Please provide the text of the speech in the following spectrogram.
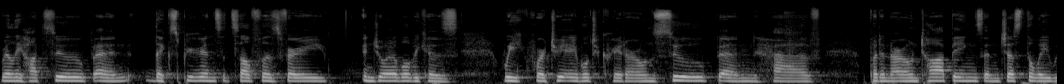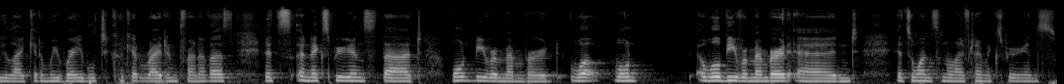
really hot soup, and the experience itself was very enjoyable because we were to able to create our own soup and have put in our own toppings and just the way we like it and we were able to cook it right in front of us it's an experience that won't be remembered well won't will be remembered and it's once in a lifetime experience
